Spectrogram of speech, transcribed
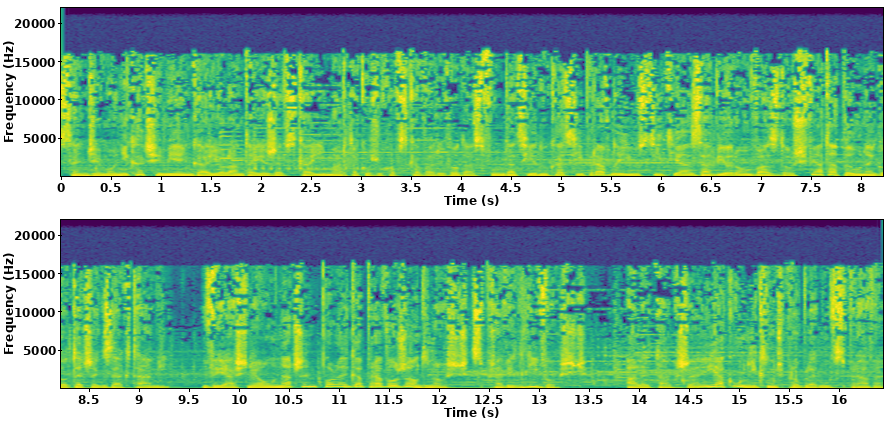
Sędzie Monika Ciemięga, Jolanta Jerzewska i Marta Korzuchowska-Warywoda z Fundacji Edukacji Prawnej Justitia zabiorą Was do świata pełnego teczek z aktami. Wyjaśnią, na czym polega praworządność, sprawiedliwość, ale także jak uniknąć problemów z prawem.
